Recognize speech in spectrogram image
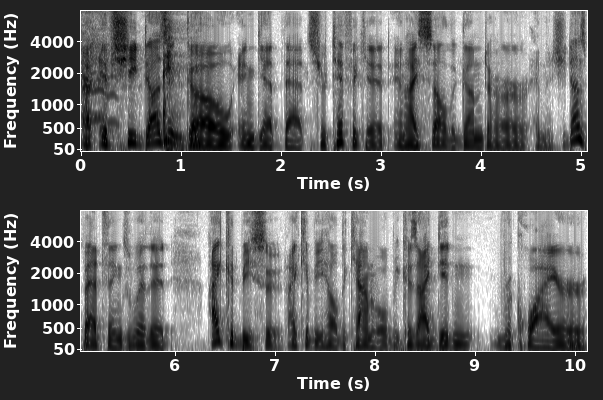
uh, if she doesn't go and get that certificate, and I sell the gun to her, and then she does bad things with it, I could be sued. I could be held accountable because I didn't require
